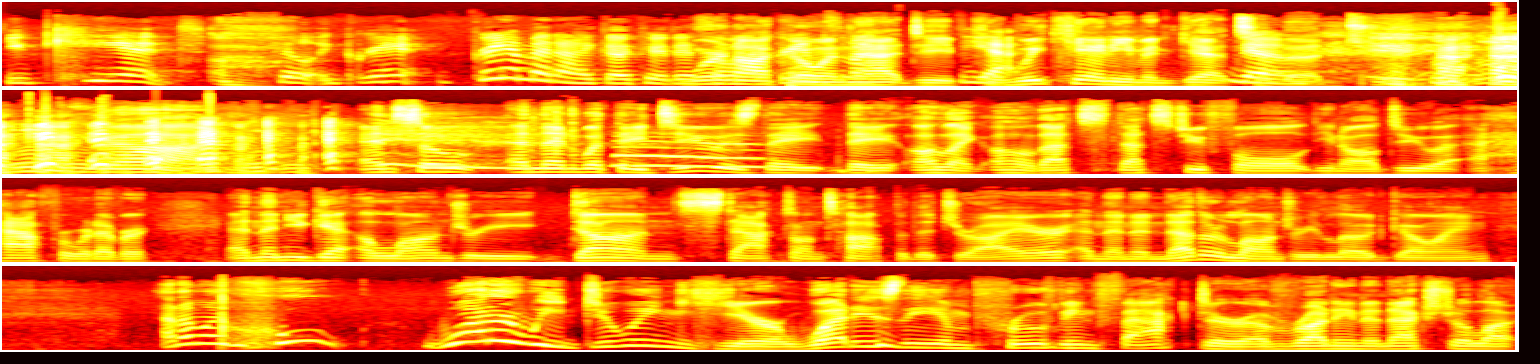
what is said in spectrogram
you can't feel it. Gram, Graham and I go through this. We're not going that deep. Yeah. We can't even get No. to the. Oh, God. And so, and then what they do is they they are like, oh, that's that's too full. You know, I'll do a, a half or whatever. And then you get a laundry done stacked on top of the dryer, and then another laundry load going. And I'm like, who? What are we doing here? What is the improving factor of running an extra? Lo-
